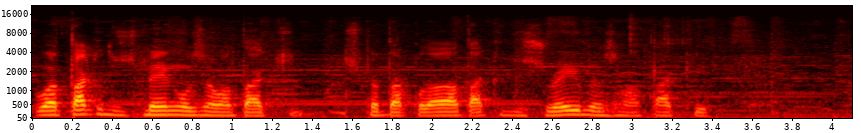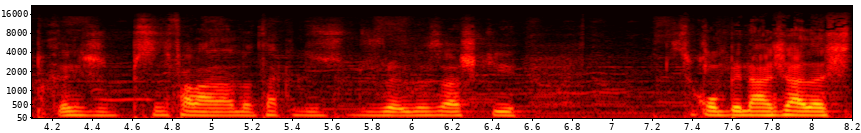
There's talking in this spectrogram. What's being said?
O ataque dos Bengals é um ataque espetacular, o ataque dos Ravens é um ataque. Porque a gente não precisa falar nada do ataque dos, dos Ravens, acho que se combinar jardas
